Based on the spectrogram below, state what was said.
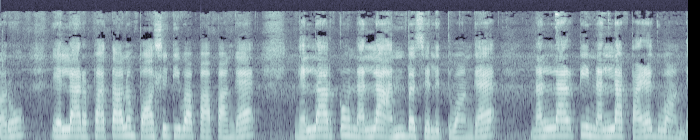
வரும். எல்லாரை பார்த்தாலும் பாசிட்டிவாக பார்ப்பாங்க. எல்லாருக்கும் நல்லா அன்பை செலுத்துவாங்க. நல்லாட்டி நல்லா பழகுவாங்க.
